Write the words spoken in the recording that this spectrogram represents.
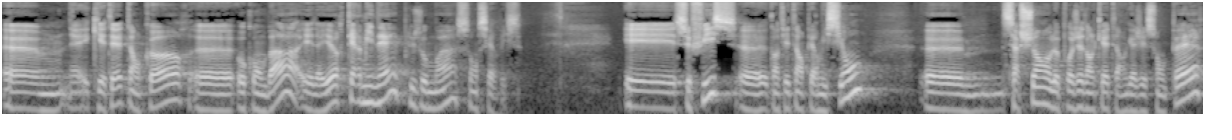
qui était encore au combat et d'ailleurs terminait plus ou moins son service. Et ce fils, quand il était en permission, sachant le projet dans lequel était engagé son père,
